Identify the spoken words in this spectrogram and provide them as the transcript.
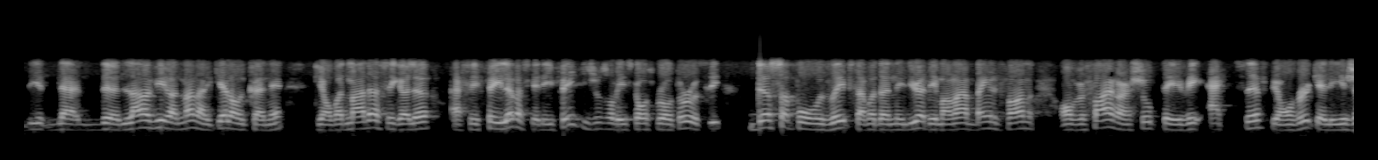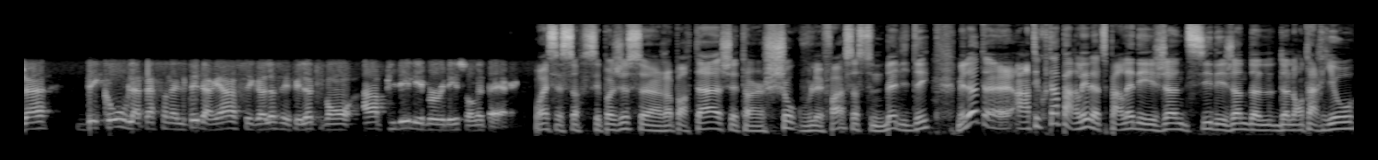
de, l'environnement dans lequel on le connaît. Puis on va demander à ces gars-là, à ces filles-là, parce qu'il y a des filles qui jouent sur les Coast Pro Tour aussi, de s'opposer, puis ça va donner lieu à des moments bien le fun. On veut faire un show de TV actif, puis on veut que les gens découvre la personnalité derrière ces gars-là, ces filles-là qui vont empiler les birdies sur le terrain. Oui, c'est ça. C'est pas juste un reportage, c'est un show que vous voulez faire. Ça, c'est une belle idée. Mais là, en t'écoutant parler, là, tu parlais des jeunes d'ici, des jeunes de, l'Ontario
